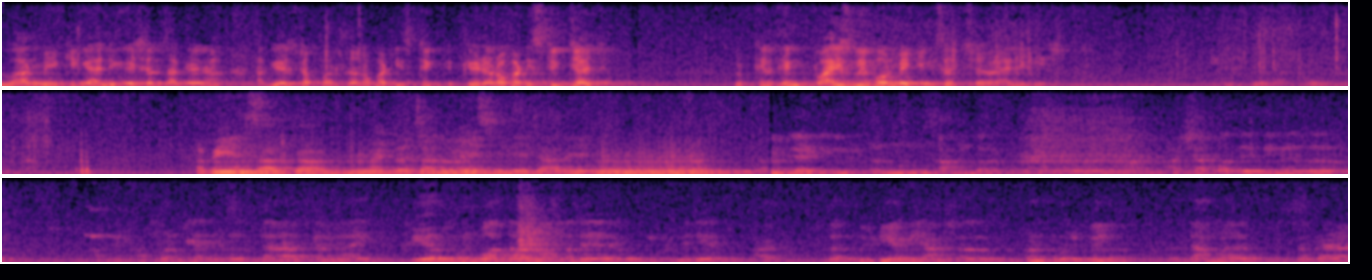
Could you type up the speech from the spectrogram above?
you are making again against a person of a district cadre of a district जज you think twice before making such allegation अभी इंसाफ का मैटर चालू है इसलिए जा रहे हैं। अशा पद्धतीने जर आपण त्यांचं त्या- त्यांना एक फिअरफुल वातावरणामध्ये म्हणजे आ- जर मीडियाने असं कंट्रोल केलं तर त्यामुळे सगळ्या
